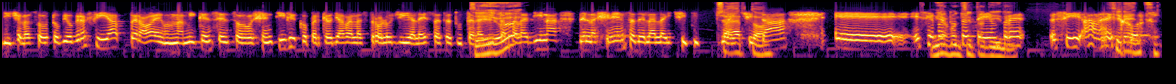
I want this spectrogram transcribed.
dice la sua autobiografia, però è un'amica in senso scientifico perché odiava l'astrologia, lei è stata tutta la Sì, vita eh. paladina della scienza, della laiciti- Certo. laicità e, e si è Mia battuta sempre... eh, Sì, ah, ecco. Firenze.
